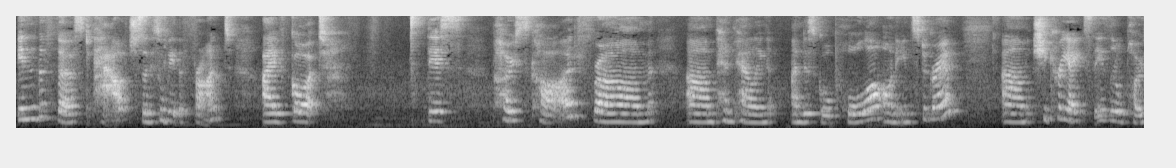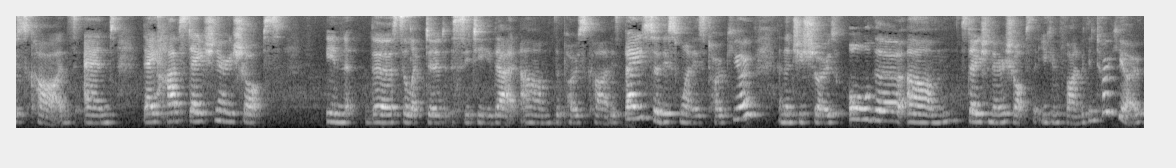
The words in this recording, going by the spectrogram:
In the first pouch, so this will be at the front, I've got this postcard from um, penpaling underscore Paula on Instagram. Um, she creates these little postcards and they have stationery shops in the selected city that um, the postcard is based. So this one is Tokyo and then she shows all the um, stationery shops that you can find within Tokyo.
